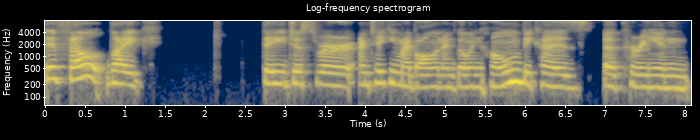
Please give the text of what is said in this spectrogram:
It felt like they just were, I'm taking my ball and I'm going home because a Korean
